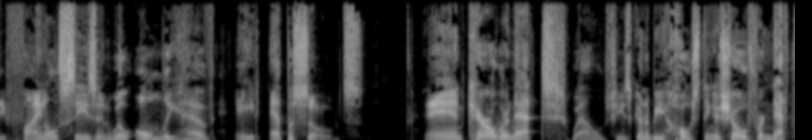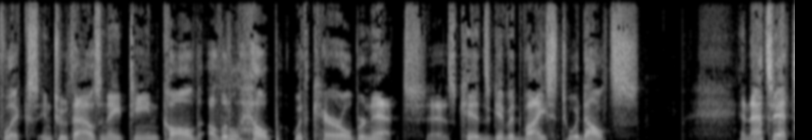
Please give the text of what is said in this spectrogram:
the final season will only have eight episodes. And Carol Burnett, well, she's going to be hosting a show for Netflix in 2018 called A Little Help with Carol Burnett as kids give advice to adults. And that's it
